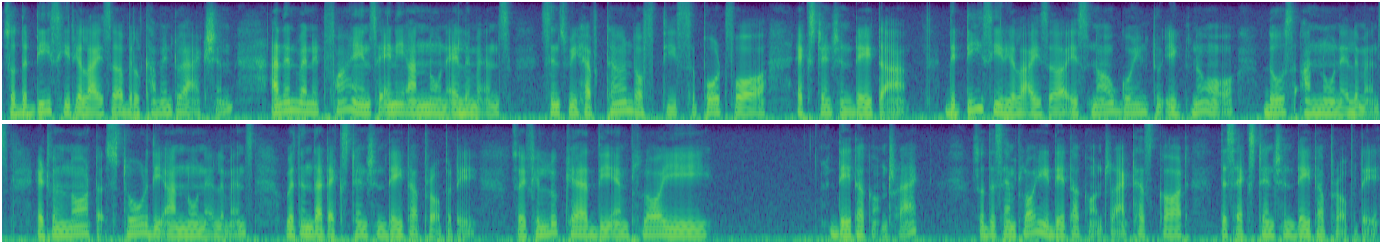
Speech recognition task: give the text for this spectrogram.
so the deserializer will come into action and then when it finds any unknown elements since we have turned off the support for extension data the deserializer is now going to ignore those unknown elements. It will not store the unknown elements within that extension data property. So if you look at the employee data contract so this employee data contract has got this extension data property.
